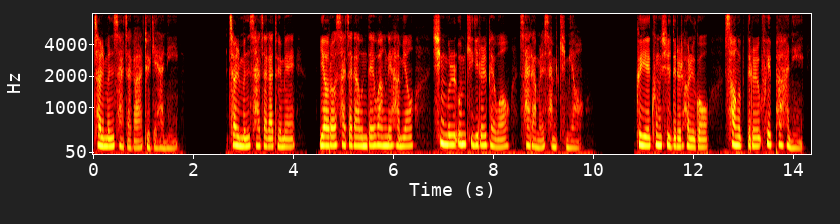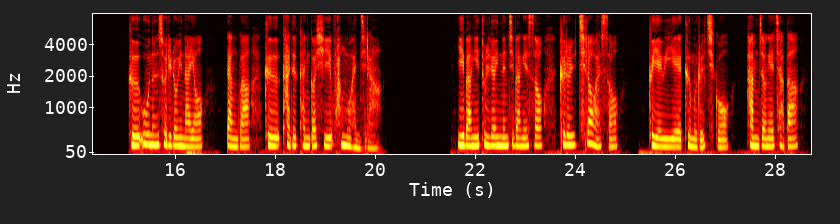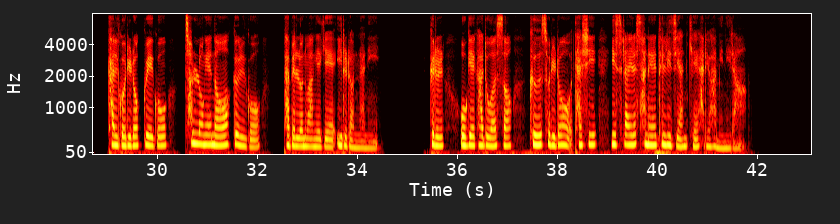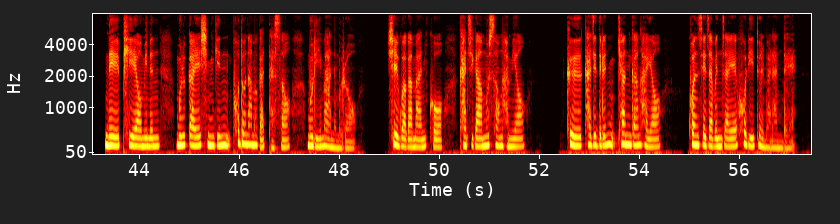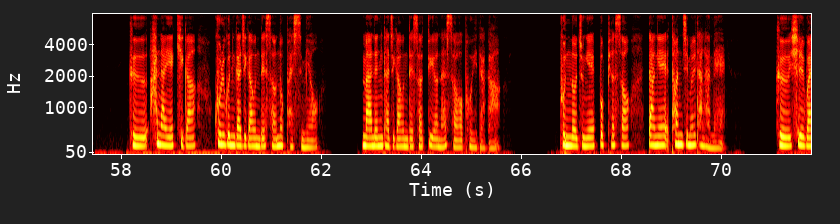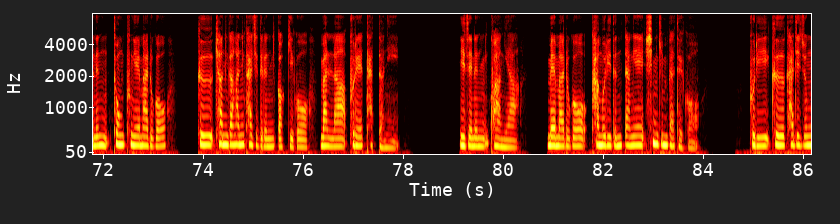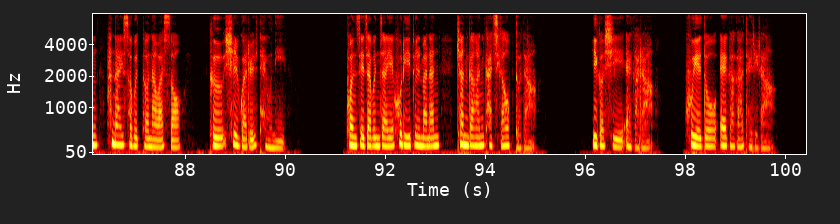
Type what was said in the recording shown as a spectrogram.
젊은 사자가 되게 하니. 젊은 사자가 되매 여러 사자 가운데 왕래하며 식물 움키기를 배워 사람을 삼키며 그의 궁실들을 헐고 성읍들을 회파하니 그 우는 소리로 인하여 땅과 그 가득한 것이 황무한지라 이방이 둘려 있는 지방에서 그를 치러 와서 그의 위에 그물을 치고 함정에 잡아 갈고리로 꿰고 철롱에 넣어 끌고 바벨론 왕에게 이르렀나니 그를 옥에 가두어서 그 소리로 다시 이스라엘 산에 들리지 않게 하려 함이니라. 내 피의 어미는 물가에 심긴 포도나무 같아서 물이 많으므로 실과가 많고 가지가 무성하며 그 가지들은 견강하여 권세 잡은 자의 홀이 될 만한데 그 하나의 키가 굵은 가지 가운데서 높았으며 많은 가지 가운데서 뛰어나서 보이다가 분노 중에 뽑혀서 땅에 던짐을 당함에 그 실과는 동풍에 마르고 그 견강한 가지들은 꺾이고 말라 불에 탔더니 이제는 광야 메마르고 가물이 든 땅에 심긴 바 되고 불이 그 가지 중 하나에서부터 나와서 그 실과를 태우니 권세 잡은 자의 홀이 될 만한 견강한 가지가 없도다. 이것이 애가라. 후에도 애가가 되리라.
